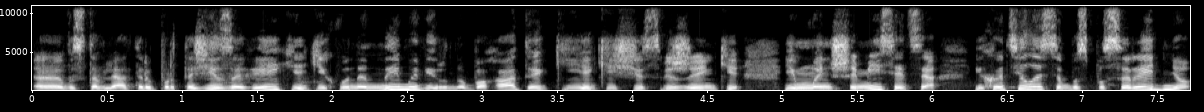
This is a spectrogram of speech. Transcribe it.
е, виставляти репортажі з гейки, яких вони неймовірно багато, які, які ще свіженькі, їм менше місяця. І хотілося безпосередньо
